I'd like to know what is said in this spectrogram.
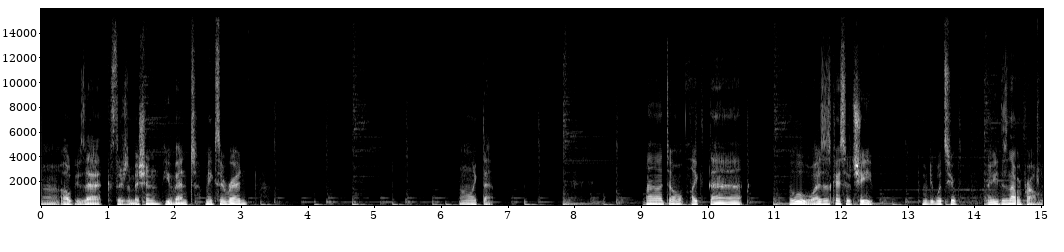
Uh, oh, is that because there's a mission? The event makes it red? I don't like that. I don't like that. Ooh, why is this guy so cheap? What do- What's your... Oh, he doesn't have a problem.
